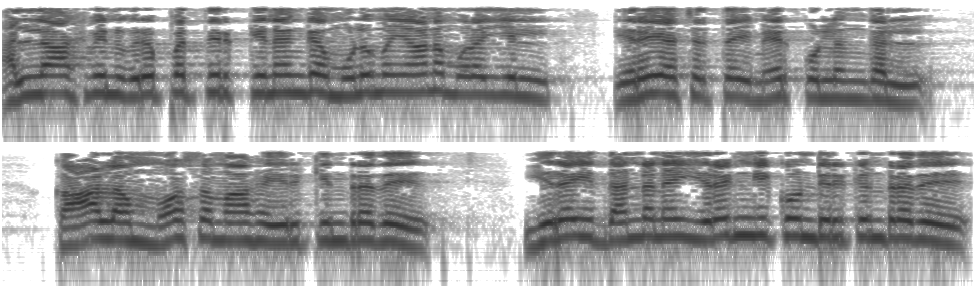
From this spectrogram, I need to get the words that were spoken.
அல்லாஹ்வின் விருப்பத்திற்கிணங்க முழுமையான முறையில் இரையச்சத்தை மேற்கொள்ளுங்கள். காலம் மோசமாக இருக்கின்றது. இறை தண்டனை இறங்கிக் கொண்டிருக்கின்றது.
